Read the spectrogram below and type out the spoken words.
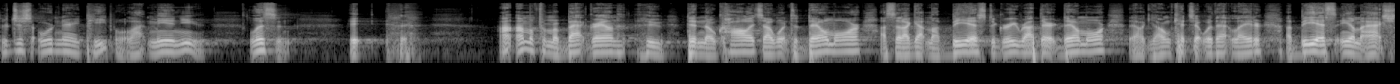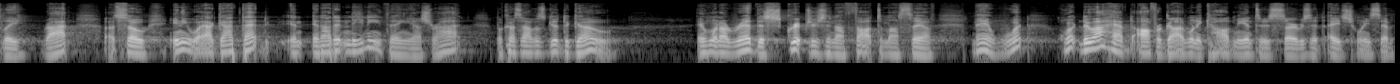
They're just ordinary people like me and you. Listen, it, I'm from a background who didn't know college. I went to Delmar. I said I got my BS degree right there at Delmar. Y'all can catch up with that later. A BSM, actually, right? Uh, so, anyway, I got that, and, and I didn't need anything else, right? Because I was good to go. And when I read the scriptures and I thought to myself, man, what, what do I have to offer God when He called me into His service at age 27?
